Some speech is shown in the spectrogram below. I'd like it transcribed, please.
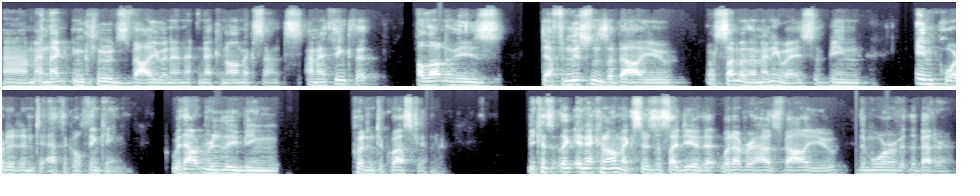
um, and that includes value in an, an economic sense. And I think that a lot of these definitions of value, or some of them, anyways, have been imported into ethical thinking without really being put into question because like in economics there's this idea that whatever has value the more of it the better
